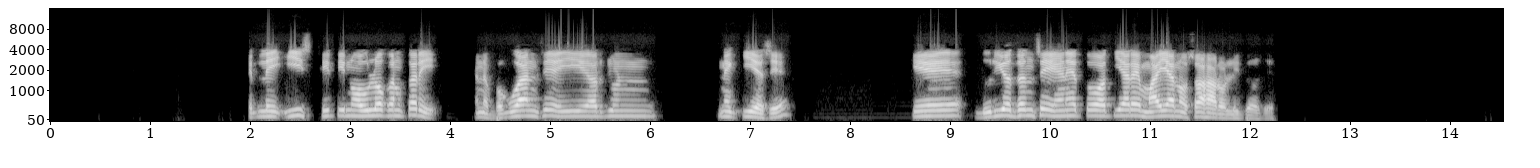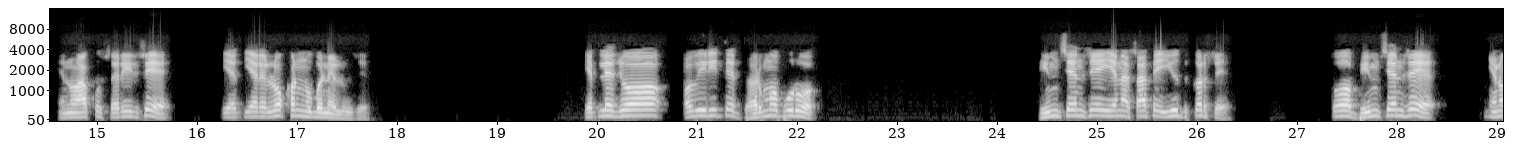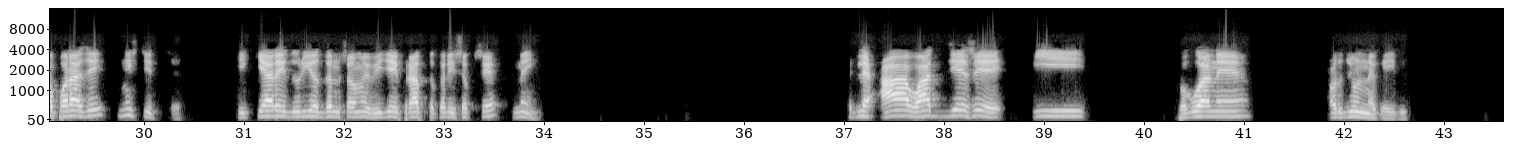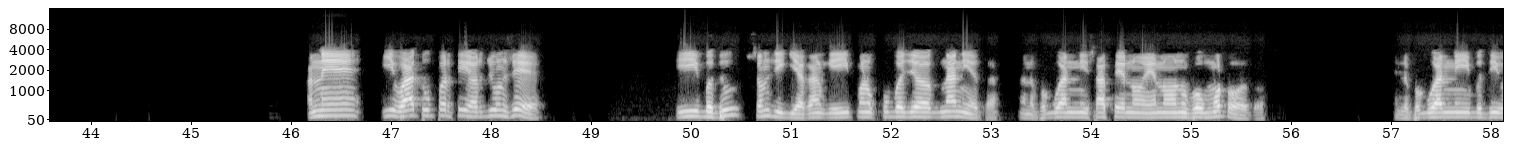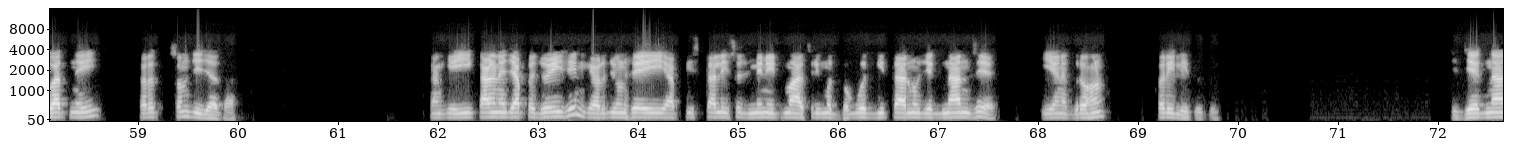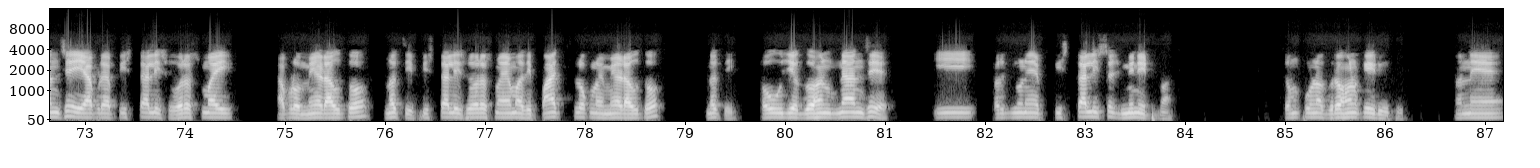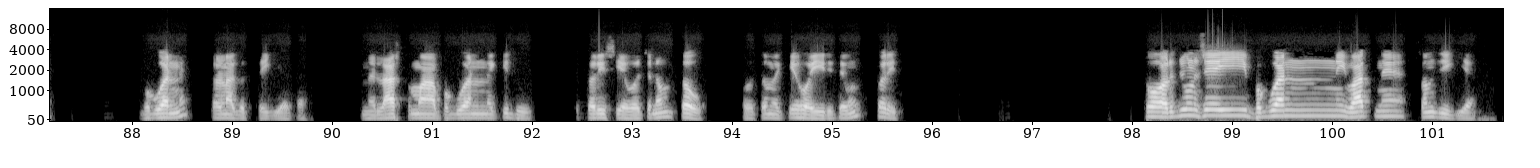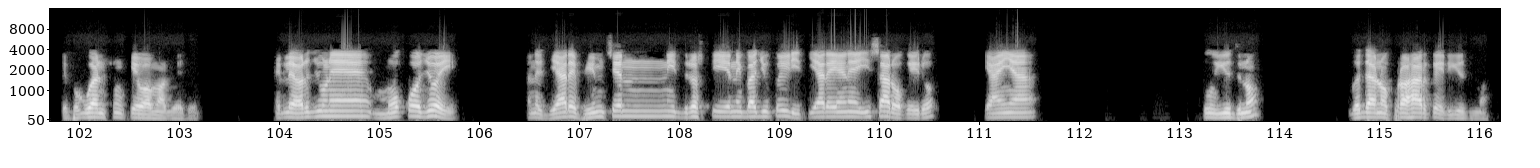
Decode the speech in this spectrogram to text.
એટલે એ સ્થિતિનું અવલોકન કરી અને ભગવાન છે એ અર્જુનને કહે છે કે દુર્યોધન છે એણે તો અત્યારે માયાનો સહારો લીધો છે. એનું આખું શરીર છે એ અત્યારે લોખંડનું બનેલું છે. એટલે જો આવી રીતે ધર્મપૂર્વક ભીમસેન છે એના સાથે યુદ્ધ કરશે, તો ભીમસેન છે એનો પરાજય નિશ્ચિત છે. એ ક્યારેય દુર્યોધન સામે વિજય પ્રાપ્ત કરી શકશે નહીં. એટલે આ વાત જે છે એ ભગવાને અર્જુનને કહી અને એ વાત ઉપરથી અર્જુન છે એ બધું સમજી ગયા કારણ કે એ પણ ખૂબ જ જ્ઞાની હતા અને ભગવાનની સાથેનો એનો અનુભવ મોટો હતો. એટલે ભગવાનની બધી વાતને એ તરત સમજી જતા. કારણ કે એ કારણે જ આપણે જોઈએ છીએ ને કે અર્જુન છે એ આ પિસ્તાલીસ જ મિનિટમાં શ્રીમદ ભગવદ્ ગીતાનું જે જ્ઞાન છે એ એણે ગ્રહણ કરી લીધું હતું. જે જ્ઞાન છે એ આપણે પિસ્તાલીસ વર્ષમાં આપણો મેળ આવતો નથી. પિસ્તાલીસ વર્ષમાં એમાંથી પાંચ શ્લોકનો મેળ આવતો નથી. આવું જે ગહન જ્ઞાન છે એ અર્જુને પિસ્તાલીસ જ મિનિટમાં સંપૂર્ણ ગ્રહણ કર્યું હતું. અને ભગવાનને શરણાગત થઈ ગયા હતા. અને લાસ્ટમાં ભગવાનને કીધું, કરીશ એ વચનમ તવ તો તમે કહેવો એ રીતે હું કરીશ. તો અર્જુન છે એ ભગવાનની વાતને સમજી ગયા કે ભગવાન શું કહેવા માંગે છે. એટલે અર્જુને મોકો જોઈ અને જ્યારે ભીમસેનની દ્રષ્ટિ એની બાજુ પડી, ત્યારે એણે ઈશારો કર્યો કે અહીંયા તું યુદ્ધનો ગદાનો પ્રહાર કર યુદ્ધમાં.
